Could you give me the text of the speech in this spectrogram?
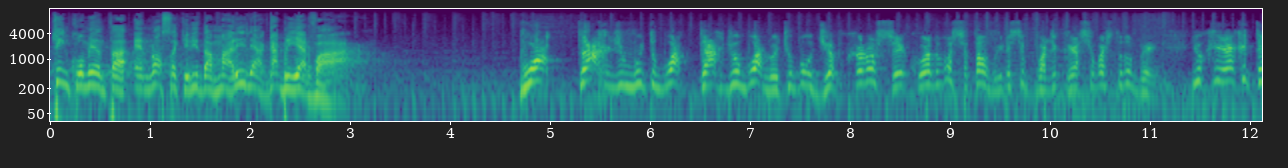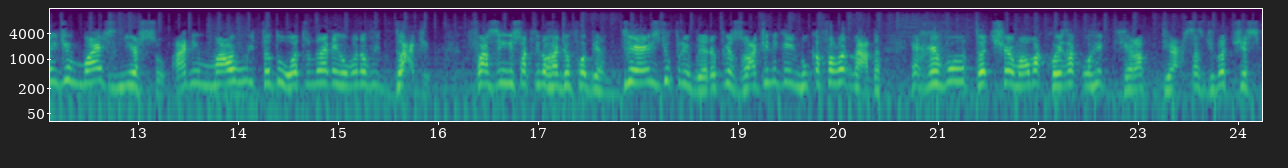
Quem comenta é nossa querida Marília Gabrierva. Boa tarde, muito boa tarde ou boa noite ou bom dia, porque eu não sei quando você tá ouvindo esse podcast, mas tudo bem. E o que é que tem de mais nisso? Animal imitando o outro não é nenhuma novidade. Fazem isso aqui no Radiofobia desde o primeiro episódio e ninguém nunca falou nada. É revoltante chamar uma coisa corriqueira dessas de notícia.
